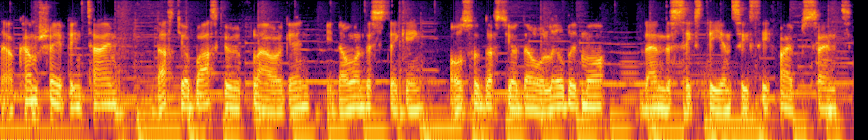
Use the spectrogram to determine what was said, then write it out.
Now come shaping time, dust your basket with flour again, you don't want this sticking. Also dust your dough a little bit more than the 60 and 65%.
